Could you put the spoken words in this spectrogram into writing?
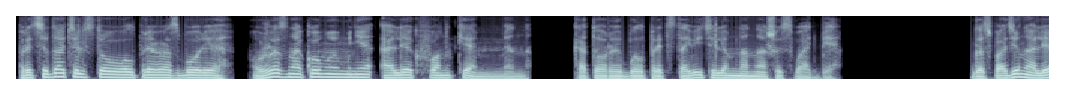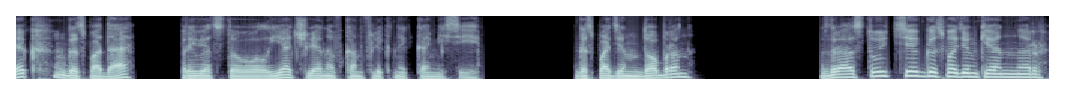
Председательствовал при разборе уже знакомый мне Олег фон Кеммен, который был представителем на нашей свадьбе. «Господин Олег, господа», — приветствовал я членов конфликтной комиссии. «Господин Добран?» «Здравствуйте, господин Кеннер»,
